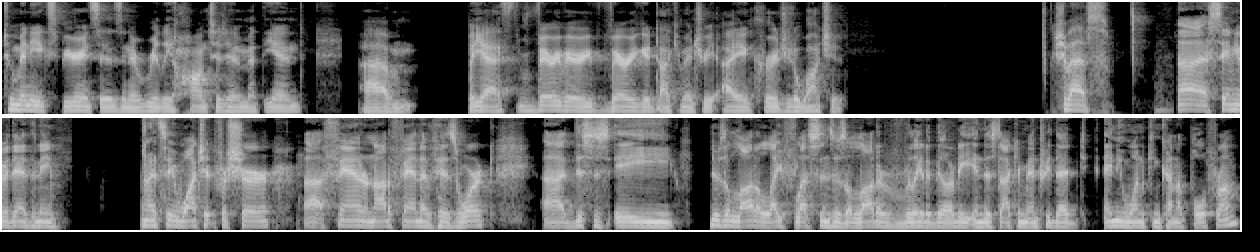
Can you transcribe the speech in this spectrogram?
too many experiences, and it really haunted him at the end. Um, but yeah, it's very, very, very good documentary. I encourage you to watch it. Shahbaz. Uh, same here with Anthony. I'd say watch it for sure. Uh, fan or not a fan of his work, uh, this is a there's a lot of life lessons. There's a lot of relatability in this documentary that anyone can kind of pull from,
